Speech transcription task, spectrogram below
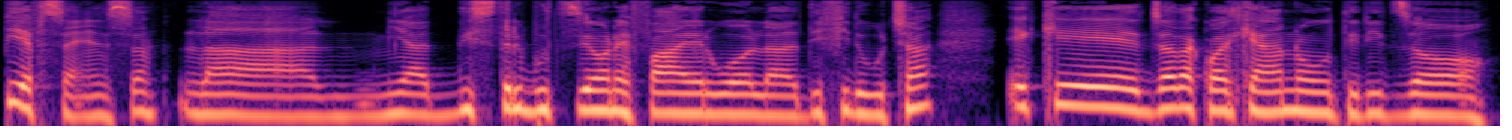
pfSense, la mia distribuzione firewall di fiducia e che già da qualche anno utilizzo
